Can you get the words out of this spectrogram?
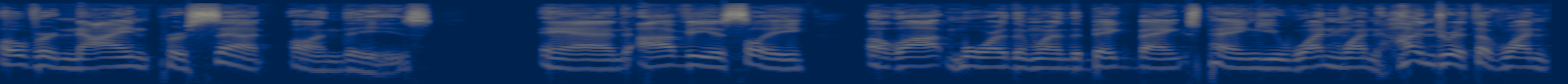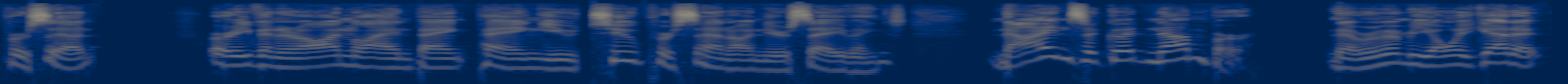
over 9% on these. And obviously, a lot more than one of the big banks paying you one one hundredth of 1%, or even an online bank paying you 2% on your savings. Nine's a good number. Now, remember, you only get it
